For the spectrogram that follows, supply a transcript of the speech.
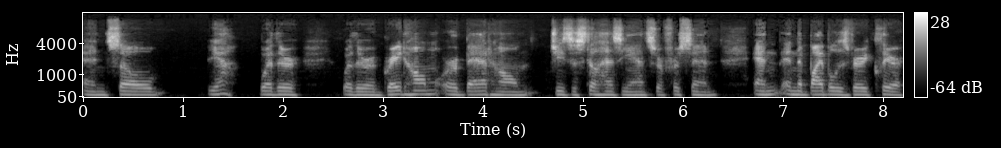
And so, yeah, whether whether a great home or a bad home, Jesus still has the answer for sin. And and the Bible is very clear.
